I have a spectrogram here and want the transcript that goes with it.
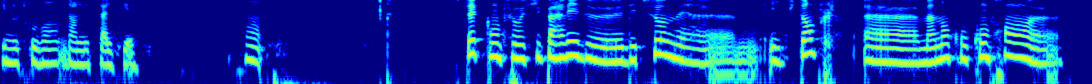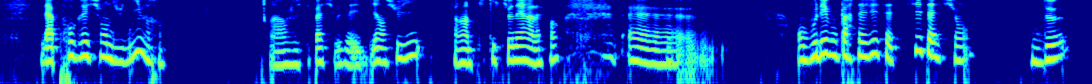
que nous trouvons dans le Saltier. Hmm. Peut-être qu'on peut aussi parler de, des psaumes euh, et du temple, euh, maintenant qu'on comprend euh, la progression du livre. Alors, je ne sais pas si vous avez bien suivi, il y aura un petit questionnaire à la fin. on voulait vous partager cette citation de,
